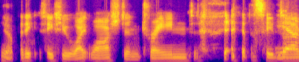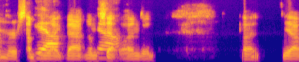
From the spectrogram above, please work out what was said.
yep. I think, I think she whitewashed and trained at the same time yeah. or something yeah. like that in yeah. Shetland. And, but yeah.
